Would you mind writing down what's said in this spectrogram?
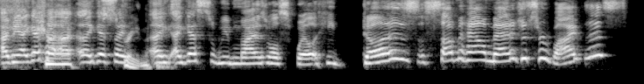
I mean, I guess I, I guess I, straight in the eye. I guess we might as well spoil it. He does somehow manage to survive this,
